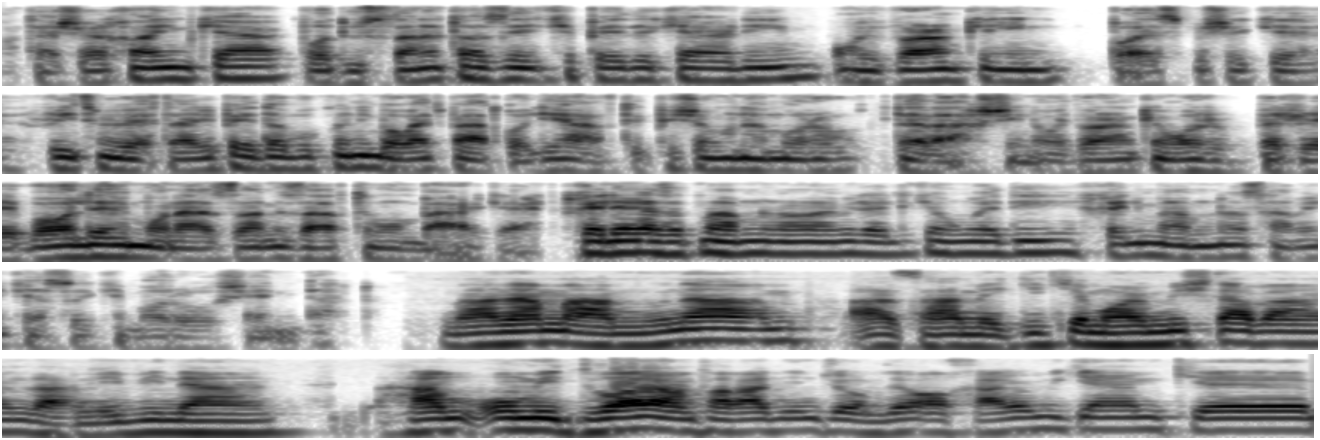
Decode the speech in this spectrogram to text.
منتشر خواهیم کرد. با دوستان تازه‌ای که پیدا کردیم امیدوارم که این باعث بشه که ریتم بهتری پیدا بکنیم. بابت بدقولی هفته پیشمون هم ما رو ببخشین. امیدوارم که ما رو به روال منظم ضبطمون برگرد. خیلی ازت ممنونم امیرعلی. که اومدی. خیلی ممنون از همه کسایی که ما رو شنیدن. منم ممنونم از همگی که ما رو میشنون و می‌بینن. هم امیدوارم فقط این جمله آخر رو میگم که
